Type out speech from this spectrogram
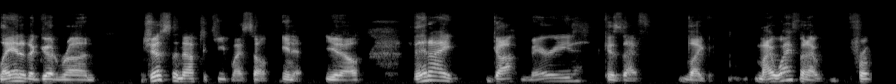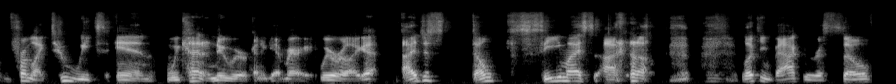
landed a good run just enough to keep myself in it, you know. Then I got married because I like my wife and I from from like two weeks in, we kind of knew we were going to get married. We were like, yeah, I just don't see my. I don't know. Looking back, we were so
